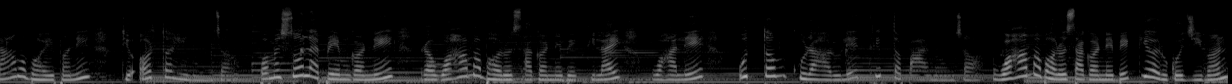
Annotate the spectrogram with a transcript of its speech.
लामो भए पनि त्यो अर्थहीन हुन्छ। परमेश्वरलाई प्रेम गर्ने र उहाँमा भरोसा गर्ने व्यक्तिलाई उहाँले उत्तम कुराहरूले तृप्त पार्नुहुन्छ। उहाँमा भरोसा गर्ने व्यक्तिहरूको जीवन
